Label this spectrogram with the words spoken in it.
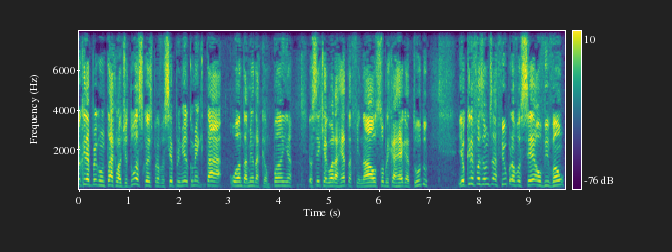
eu queria perguntar, Cláudia, duas coisas para você. Primeiro, como é que está o andamento da campanha? Eu sei que agora a reta final, sobrecarrega tudo. E eu queria fazer um desafio para você, ao vivão,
